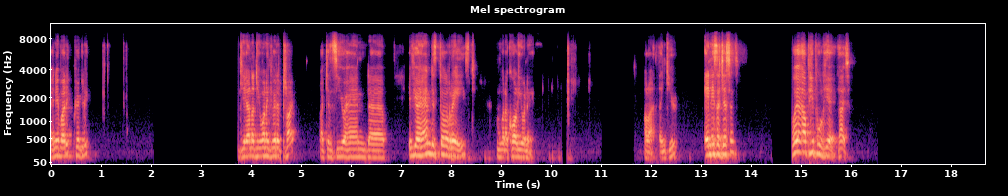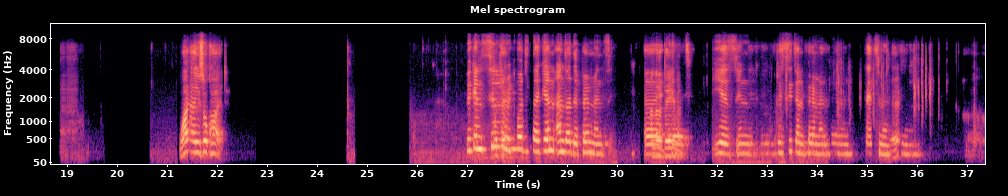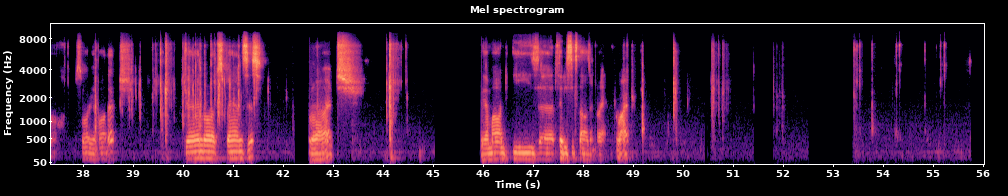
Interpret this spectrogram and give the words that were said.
Anybody, quickly? Diana, do you want to give it a try? I can see your hand. Uh, if your hand is still raised, I'm going to call your name. All right, thank you. Any suggestions? Where are people here, guys? Why are you so quiet? We can still Okay. record it again under the payments. Under the uh, payments. uh, Yes, in receipt and payment statement. Okay. Sorry about that. General expenses. Right. The amount is uh, 36,000 rand, right?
